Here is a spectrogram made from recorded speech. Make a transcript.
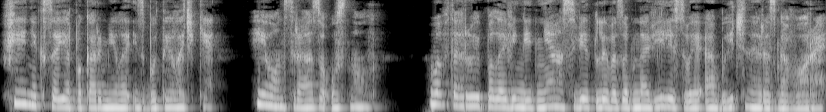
Феникса я покормила из бутылочки, и он сразу уснул. Во второй половине дня светлые возобновили свои обычные разговоры.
